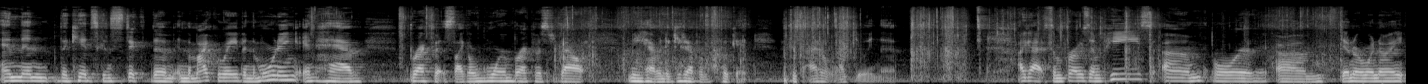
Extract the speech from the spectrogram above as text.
and then the kids can stick them in the microwave in the morning and have breakfast, like a warm breakfast without me having to get up and cook it because I don't like doing that. I got some frozen peas um, for um, dinner one night.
